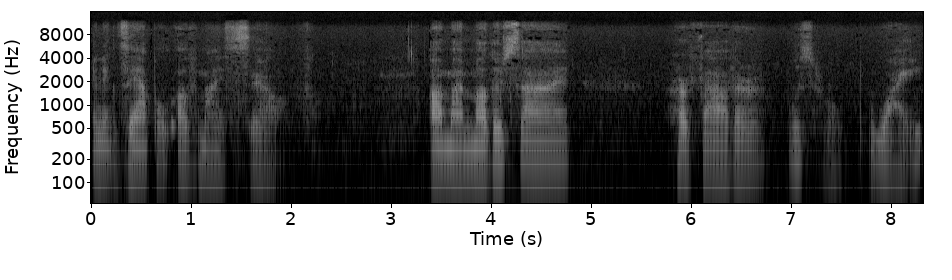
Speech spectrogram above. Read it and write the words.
an example of myself. On my mother's side, her father was white.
